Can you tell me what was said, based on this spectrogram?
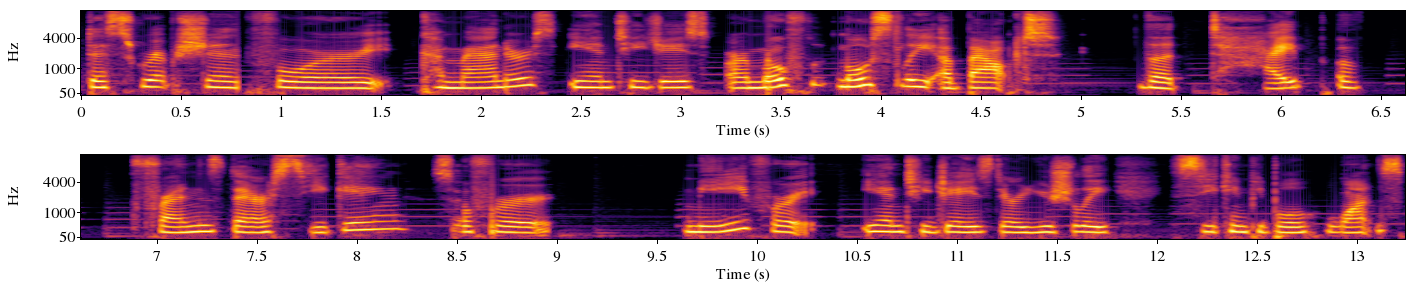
description for commanders, ENTJs, are mo- mostly about the type of friends they're seeking. So for me, for ENTJs, they're usually seeking people who wants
